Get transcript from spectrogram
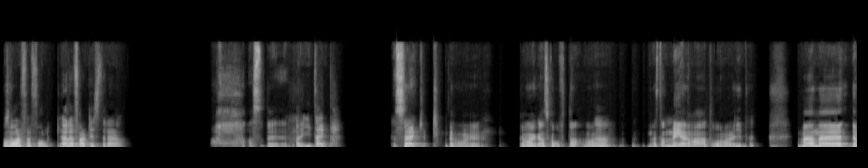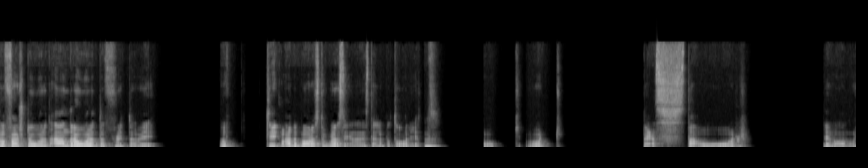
Vad var det för folk, eller för artister där då? Ah, Alltså det, Var det E-Type? Säkert. Det var ju, det var ju ganska ofta. Det var Ja. nästan mer än vad jag tror var i det. Men eh, det var första året. Andra året då flyttade vi till, och hade bara stora scenen istället på torget. Mm. Och vårt bästa år det var nog,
